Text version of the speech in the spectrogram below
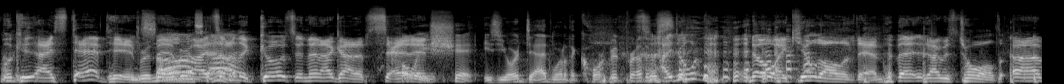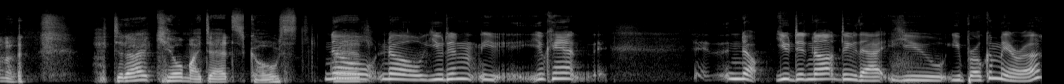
Well, 'cause I stabbed him. You saw Remember, him I stab saw him. the ghost, and then I got upset. Holy and shit! Is your dad one of the Corbitt brothers? I don't know. I killed all of them. That I was told. Um, did I kill my dad's ghost? No, Red? no, you didn't. You, you can't. No, you did not do that. You you broke a mirror.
